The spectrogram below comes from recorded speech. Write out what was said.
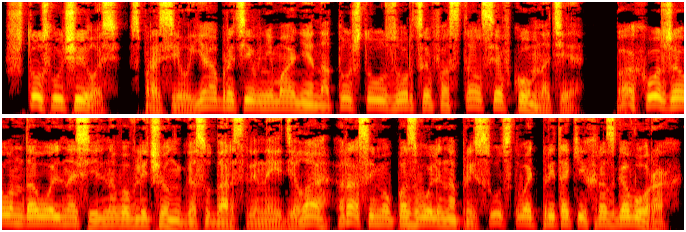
«Что случилось?» — спросил я, обратив внимание на то, что Узорцев остался в комнате. Похоже, он довольно сильно вовлечен в государственные дела, раз ему позволено присутствовать при таких разговорах.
